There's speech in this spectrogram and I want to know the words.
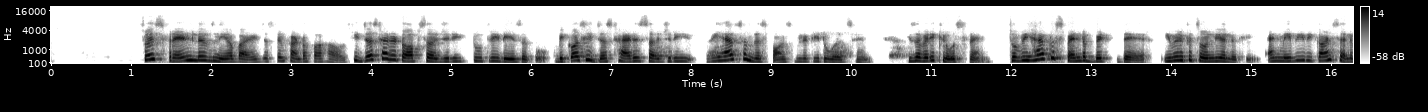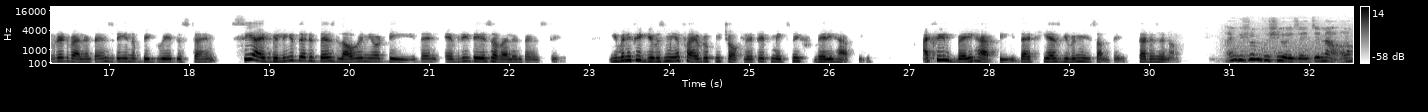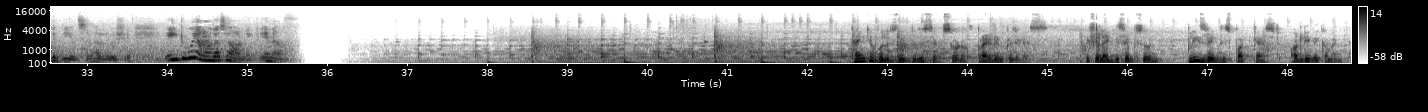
So his friend lives nearby, just in front of our house. He just had a top surgery two, three days ago. Because he just had his surgery, we have some responsibility towards him. He's a very close friend. So we have to spend a bit there, even if it's only a little. And maybe we can't celebrate Valentine's Day in a big way this time. See, I believe that if there's love in your day, then every day is a Valentine's Day. Even if he gives me a five rupee chocolate, it makes me very happy. I feel very happy that he has given me something. That is enough. আমি ভীষণ খুশি হয়ে যাই যে না আমাকে দিয়েছে ভালোবেসে এইটুকুই আমার কাছে অনেক enough Thank you for listening to this episode of Pride and Prejudice. If you like this episode, please rate this podcast or leave a comment.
